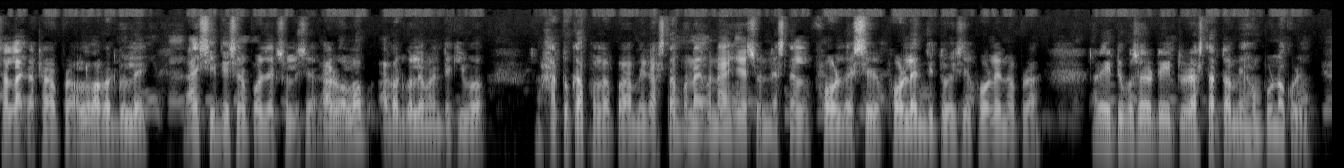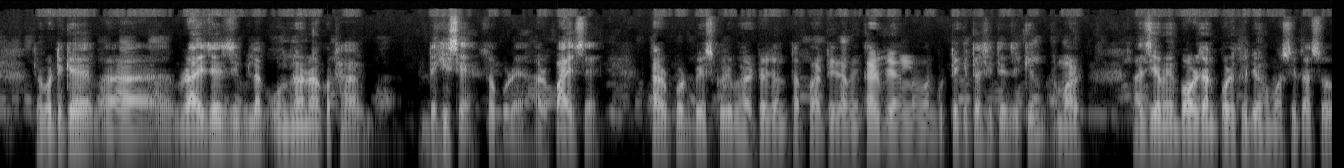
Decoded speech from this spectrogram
চালাকাঠাৰ পৰা অলপ আগত গ'লে আই চি ডি এছৰ প্ৰজেক্ট চলিছে আৰু অলপ আগত গ'লে মানে দেখিব হাতুকা ফালৰ পৰা আমি ৰাস্তা বনাই বনাই আহি আছোঁ নেশ্যনেল ফ'ৰ ফ'ৰ লেন যিটো হৈছে ফ'ৰ লেনৰ পৰা। আৰু এইটো বছৰতে এইটো ৰাস্তাটো আমি সম্পূৰ্ণ কৰিম। তো গতিকে ৰাইজে যিবিলাক উন্নয়নৰ কথা দেখিছে চকুৰে আৰু পাইছে তাৰ ওপৰত বেছ কৰি ভাৰতীয় জনতা পাৰ্টীৰ আমি কাৰ্বি আংলঙত গোটেইকেইটা চিটে জিকিম। আমাৰ আজি আমি বৰজান পৰিষদীয় সমষ্টিত আছোঁ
